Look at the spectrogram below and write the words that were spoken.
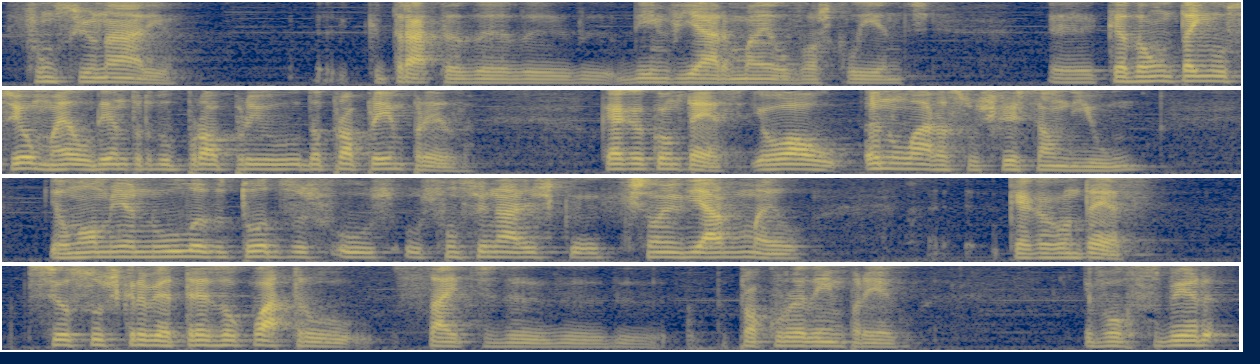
funcionário que trata de, de, de, enviar mails aos clientes, cada um tem o seu mail dentro do próprio, da própria empresa. O que é que acontece? Eu, ao anular a subscrição de um, ele não me anula de todos os, os, os funcionários que, que, estão a enviar mail. O que é que acontece? Se eu subscrever 3 ou 4 sites de, de, de procura de emprego, eu vou receber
